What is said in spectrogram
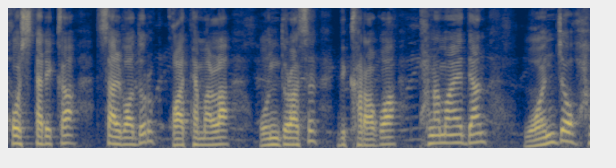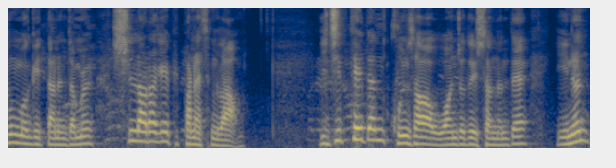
코스타리카, 살바도르, 과테말라, 온두라스, 니카라과, 파나마에 대한 원조 항목이 있다는 점을 신랄하게 비판했습니다. 이집트에 대한 군사 원조도 있었는데 이는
